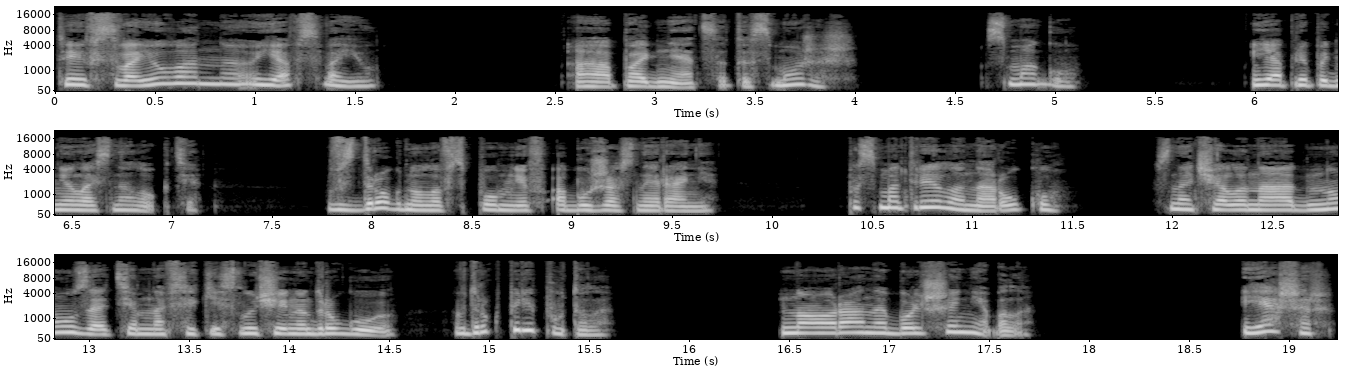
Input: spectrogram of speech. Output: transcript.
Ты в свою ванную, я в свою. А подняться ты сможешь? Смогу. Я приподнялась на локте. Вздрогнула, вспомнив об ужасной ране. Посмотрела на руку. Сначала на одну, затем на всякий случай на другую. Вдруг перепутала. Но раны больше не было. «Яшер?»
